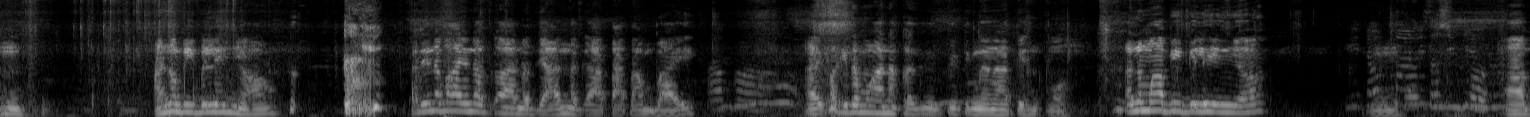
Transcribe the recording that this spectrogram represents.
Hmm. Anong bibili nyo? Kanina ba kayo nag, ano, dyan, nag-tatambay? Ay, pakita mo nga anak, titingnan natin. Oh. Ano mga bibilihin nyo? Hmm. Ah,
